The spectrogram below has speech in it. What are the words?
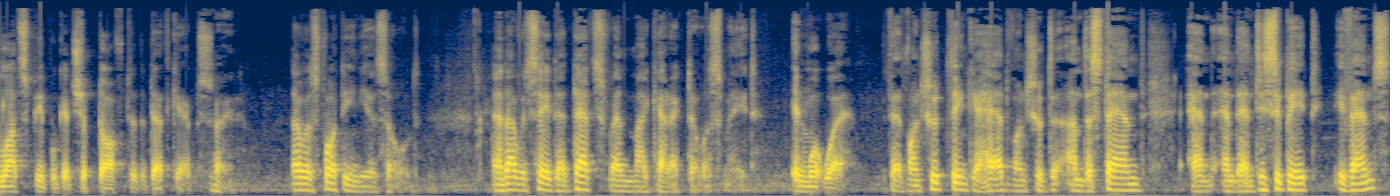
lots of people get shipped off to the death camps. Right. I was 14 years old. And I would say that that's when my character was made. In what way? That one should think ahead, one should understand and, and anticipate events,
